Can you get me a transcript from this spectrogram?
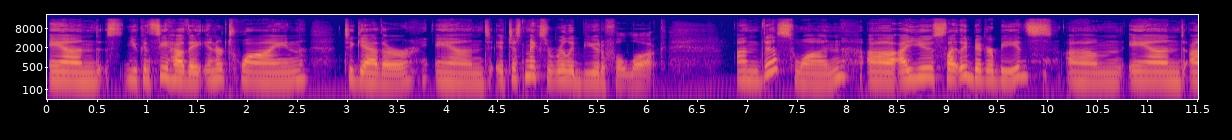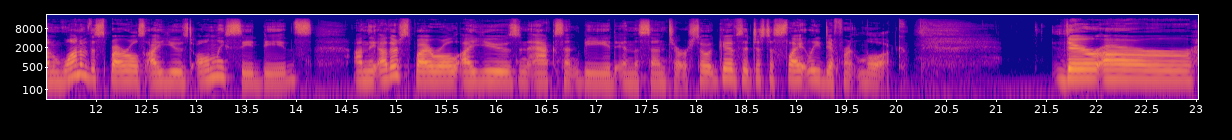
And you can see how they intertwine together and it just makes a really beautiful look. On this one, uh, I used slightly bigger beads, um, and on one of the spirals, I used only seed beads. On the other spiral, I used an accent bead in the center, so it gives it just a slightly different look. There are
